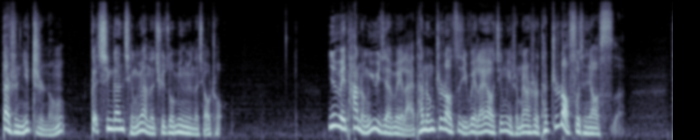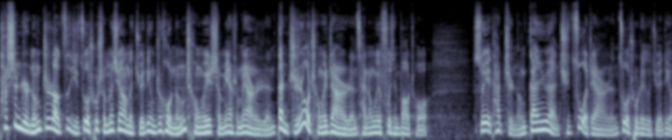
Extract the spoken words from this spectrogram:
但是你只能甘心甘情愿的去做命运的小丑，因为他能预见未来，他能知道自己未来要经历什么样的事，他知道父亲要死。他甚至能知道自己做出什么样的决定之后能成为什么样什么样的人，但只有成为这样的人才能为父亲报仇，所以他只能甘愿去做这样的人，做出这个决定，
